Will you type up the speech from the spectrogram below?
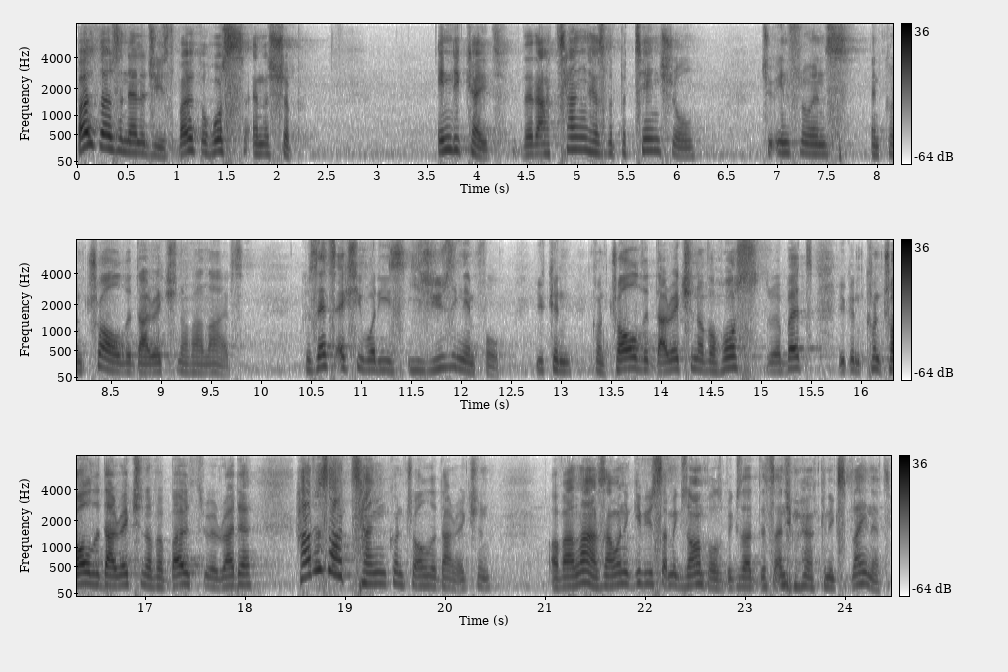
Both those analogies, both the horse and the ship, indicate that our tongue has the potential to influence and control the direction of our lives. Because that's actually what he's, he's using them for. You can control the direction of a horse through a bit. You can control the direction of a boat through a rudder. How does our tongue control the direction of our lives? I want to give you some examples because that's the only way I can explain it.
